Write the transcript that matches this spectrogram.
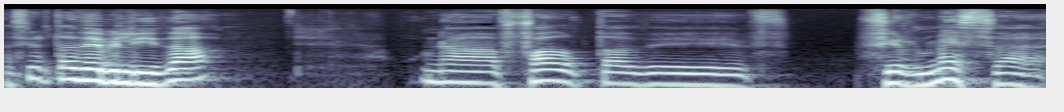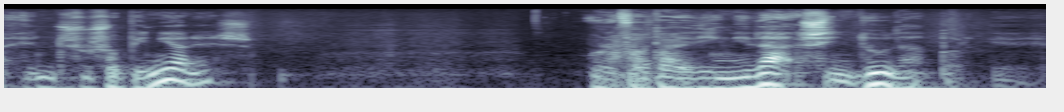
una cierta debilidad, una falta de firmeza en sus opiniones, una falta de dignidad, sin duda, porque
